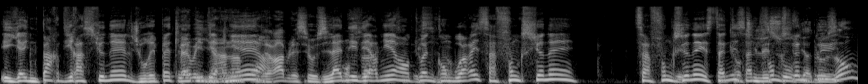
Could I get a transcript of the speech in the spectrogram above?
et il y a une part d'irrationnel. Je vous répète, l'année dernière, l'année dernière, Antoine Camboiré, ça fonctionnait. Ça fonctionnait. Cette année, ça ne fonctionne plus. Il y a deux ans,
